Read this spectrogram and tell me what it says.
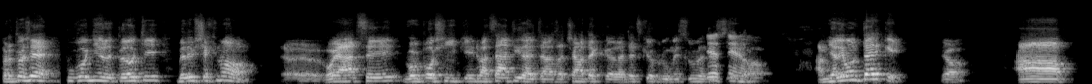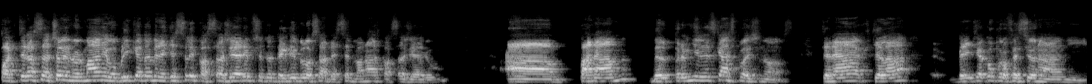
Protože původní piloti byli všechno vojáci, dvouplošníky, 20. leta, začátek leteckého průmyslu. Jasně, no. A měli monterky, jo. A pak teda se začali normálně oblíkat, aby neděsili pasažéry, protože tehdy bylo snad 10-12 pasažérů. A Panam byl první letecká společnost, která chtěla být jako profesionální,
